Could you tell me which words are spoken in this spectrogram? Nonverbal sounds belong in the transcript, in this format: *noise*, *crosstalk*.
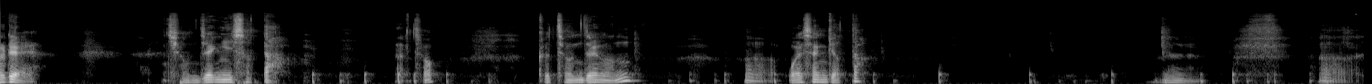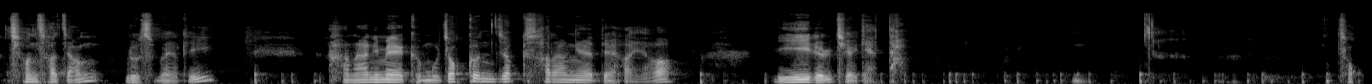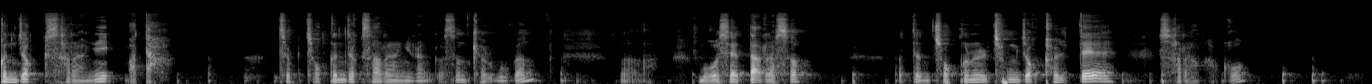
하늘에 전쟁이 있었다. 그렇죠? 그 전쟁은 어, 왜 생겼다? 네. 어, 천사장 루스벨이 하나님의 그 무조건적 사랑에 대하여 이의를 제기했다. 음. 조건적 사랑이 맞다. 즉 조건적 사랑이란 것은 결국은 어, 무엇에 따라서 어떤 조건을 충족할 때 사랑하고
